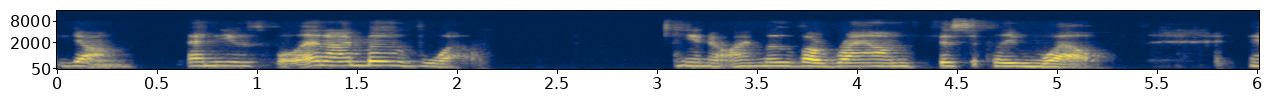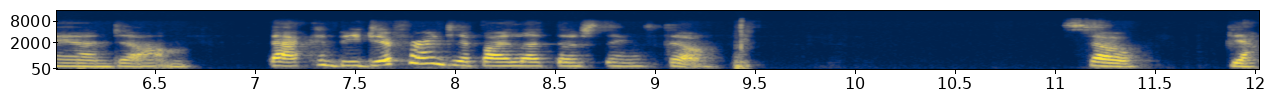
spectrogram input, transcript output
young and youthful and i move well you know i move around physically well and um that can be different if I let those things go. So, yeah.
